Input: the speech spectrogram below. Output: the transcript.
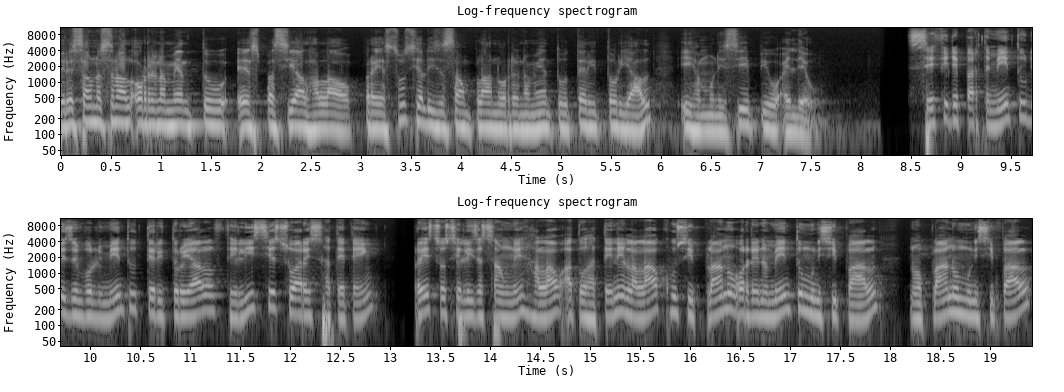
Direção Nacional Ordenamento Espacial Halau pré-socialização Plano Ordenamento Territorial e município Eleu. Chefe Departamento de Desenvolvimento Territorial Felícia Soares Hateteng, pré-socialização ne halau atau hatene lalau kusi plano ordenamento municipal no plano municipal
